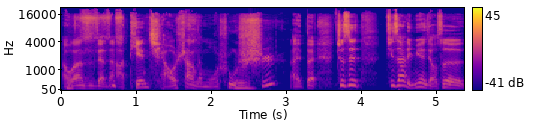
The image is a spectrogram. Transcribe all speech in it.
啊，我刚刚是这样的啊，天桥上的魔嗯术师，哎，对，就是其实它里面的角色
